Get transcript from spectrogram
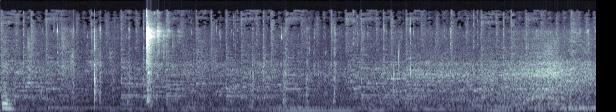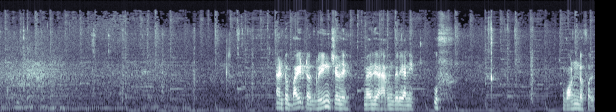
Hmm. And to bite a green chili while you're having biryani. Oof. Wonderful.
